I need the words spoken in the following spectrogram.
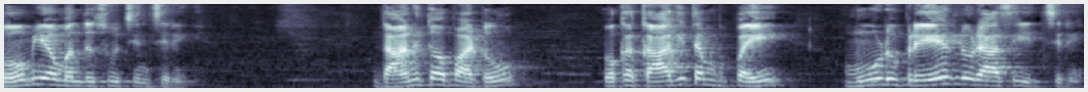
హోమియో మందు సూచించిరి. దానితో పాటు ఒక కాగితంపై మూడు ప్రేయర్లు రాసి ఇచ్చిరి.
